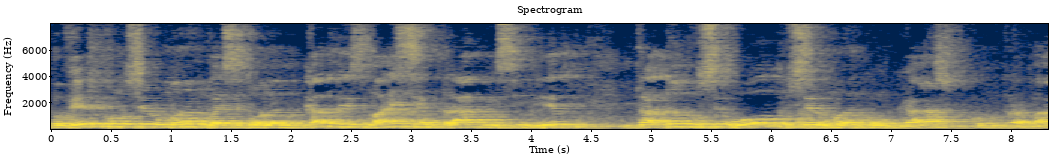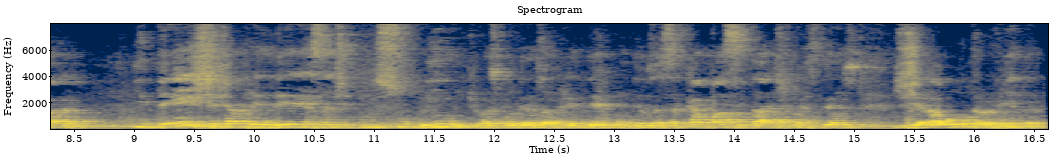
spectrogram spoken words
Então veja como o ser humano vai se tornando cada vez mais centrado em si mesmo e tratando o seu outro ser humano como gasto, como trabalho, e deixa de aprender essa atitude sublime que nós podemos aprender com Deus, essa capacidade que nós temos de gerar outra vida,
